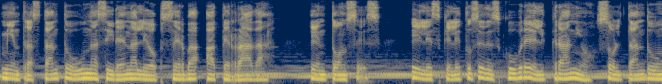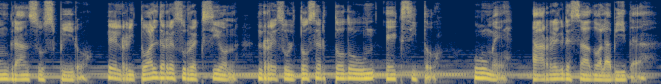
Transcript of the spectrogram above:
Mientras tanto, una sirena le observa aterrada. Entonces, el esqueleto se descubre el cráneo soltando un gran suspiro. El ritual de resurrección resultó ser todo un éxito. Ume ha regresado a la vida.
